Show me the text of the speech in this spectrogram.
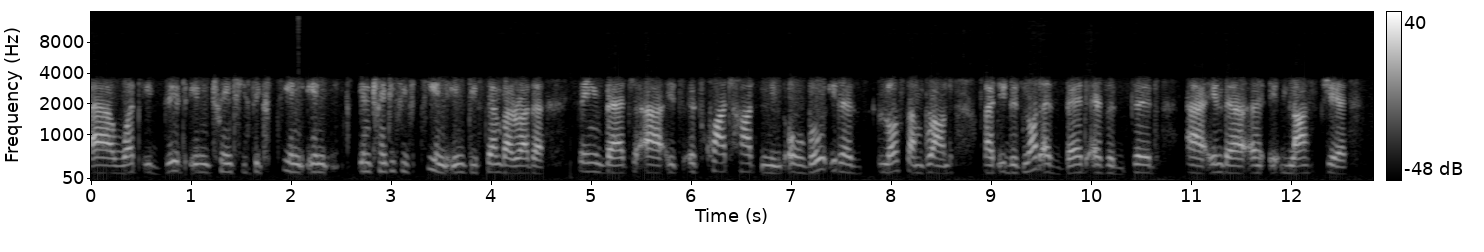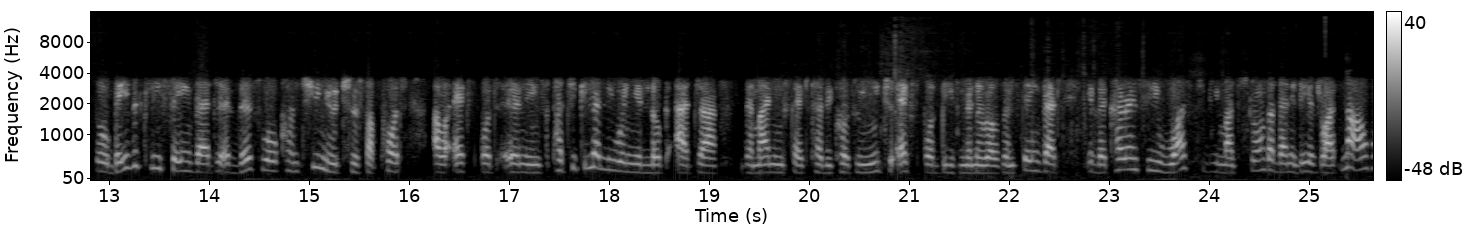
uh, what it did in 2016, in in 2015, in December rather, saying that uh, it's it's quite heartening. Although it has lost some ground, but it is not as bad as it did uh, in the uh, last year. So basically saying that uh, this will continue to support our export earnings, particularly when you look at uh, the mining sector, because we need to export these minerals. And saying that if the currency was to be much stronger than it is right now,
